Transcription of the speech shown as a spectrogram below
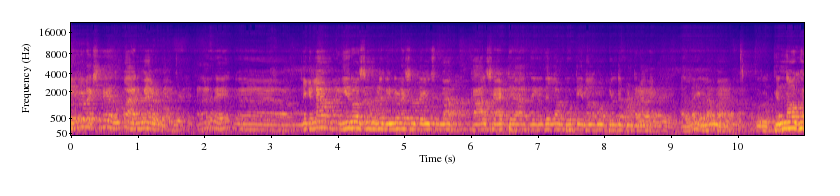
இன்ட்ரொடக்ஷனே ரொம்ப அருமையாக இருக்கும். அதாவது இன்னைக்கெல்லாம் ஹீரோஸ் உங்களுக்கு இன்ட்ரொடக்ஷன் தெரியும் சொன்னா கால் ஷாட்டு அது இதெல்லாம் போட்டு நல்லமாக பில்டப் பண்ணுறாங்க அதெல்லாம் இல்லாமல் ஒரு தென்னோக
